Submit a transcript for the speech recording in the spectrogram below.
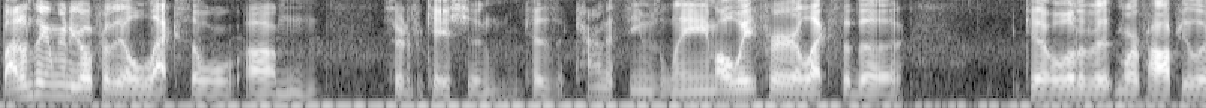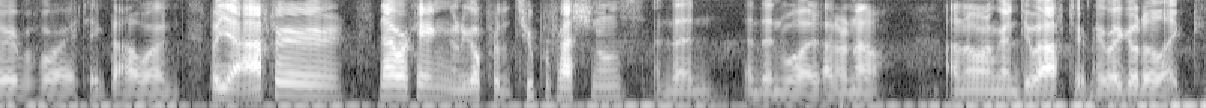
But I don't think I'm gonna go for the Alexa um, certification because it kind of seems lame. I'll wait for Alexa to get a little bit more popular before I take that one. But yeah, after networking, I'm gonna go for the two professionals, and then and then what? I don't know. I don't know what I'm gonna do after. Maybe I go to like,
